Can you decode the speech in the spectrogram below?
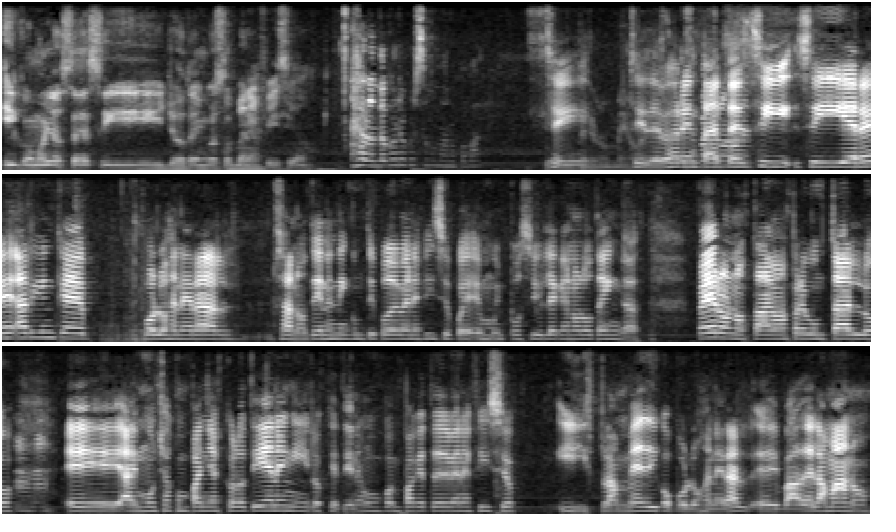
¿Y cómo yo sé si yo tengo esos beneficios? Hablando con recursos humanos, papá. Sí, sí, mejores. debes orientarte. Si, si eres alguien que, por lo general, o sea, no tienes ningún tipo de beneficio, pues es muy posible que no lo tengas. Pero no está de más preguntarlo. Eh, hay muchas compañías que lo tienen y los que tienen un buen paquete de beneficios y plan médico, por lo general, eh, va de la mano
